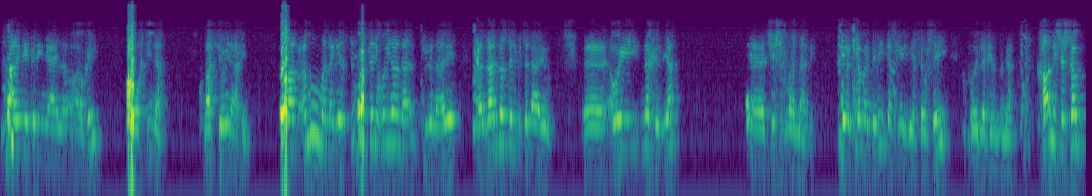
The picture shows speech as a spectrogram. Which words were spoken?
ما نقدرين يعني أوكي؟ وقتنا بس يوين أخي طبعا عموما أجر اللي خوينا جلنا عليه كذا بس اللي بتلاقيه أوي نخذ يا؟ تشيش كمان نبي كمان نبي تفكير بيسوي شيء هو لكن خالص الشم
